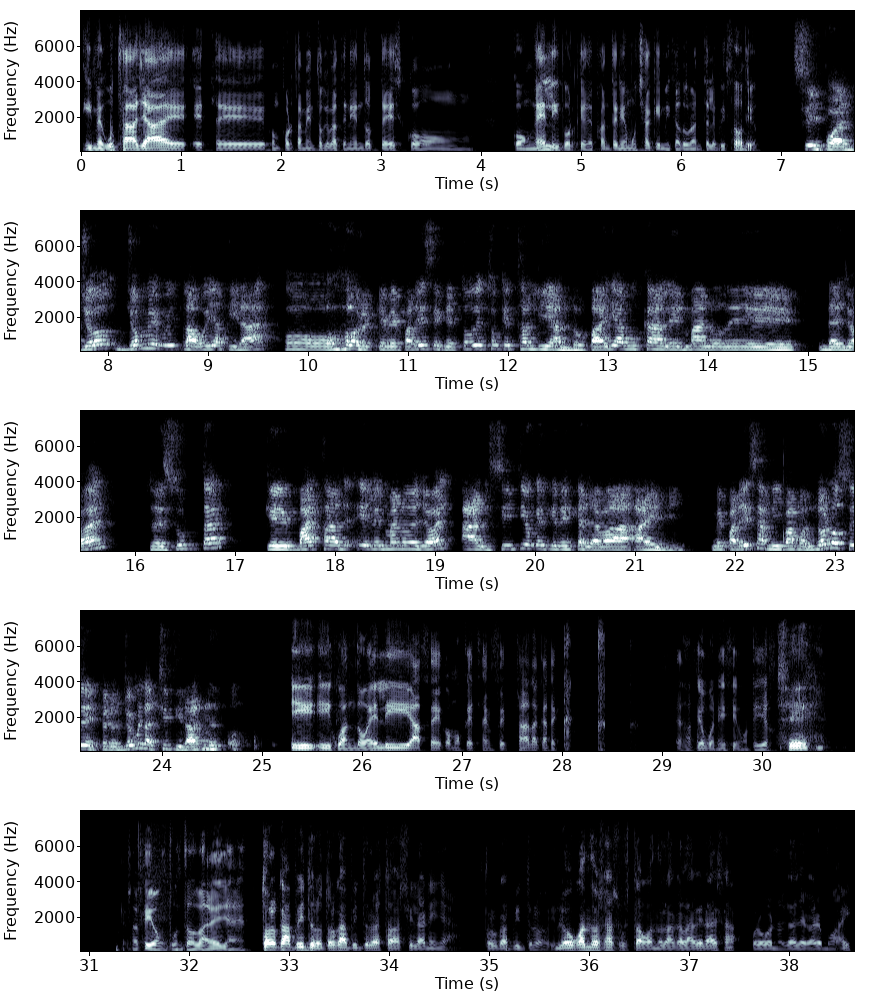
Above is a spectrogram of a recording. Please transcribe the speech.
Y me gusta ya eh, este comportamiento que va teniendo Tess con, con Ellie, porque después han tenido mucha química durante el episodio. Sí, pues yo, yo me la voy a tirar porque me parece que todo esto que están liando para ir a buscar al hermano de, de Joel, resulta que va a estar el hermano de Joel al sitio que tienen que llevar a Ellie. Me parece a mí, vamos, no lo sé, pero yo me la estoy tirando. Y, y cuando Ellie hace como que está infectada, que hace... Eso ha sido buenísimo, tío. Sí. Eso ha sido un punto para ella, ¿eh? Todo el capítulo, todo el capítulo ha estado así la niña el capítulo. Y luego cuando se ha asustado, cuando la calavera esa, pero bueno, ya llegaremos ahí.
